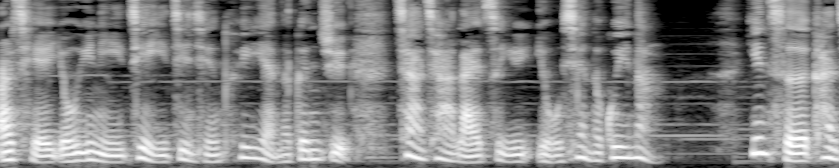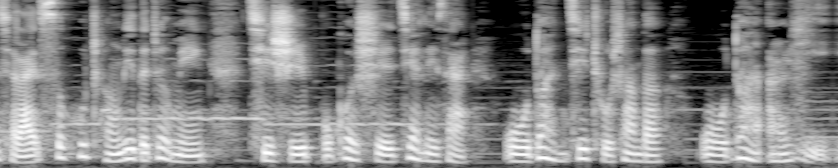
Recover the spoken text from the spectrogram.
而且，由于你借以进行推演的根据恰恰来自于有限的归纳。因此，看起来似乎成立的证明，其实不过是建立在武断基础上的武断而已。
